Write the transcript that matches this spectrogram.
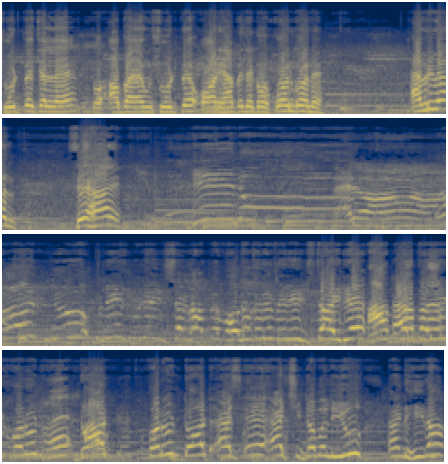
शूट पे चलना है। तो अब आया हूँ शूट पे और यहाँ पे देखो कौन कौन है। एवरीवन से हाय प्लीज़ मुझे इंस्टाग्राम पे फॉलो करें मेरी इंस्टा आईडी है। आपका Varun dot Varun dot S A H W and हीरा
